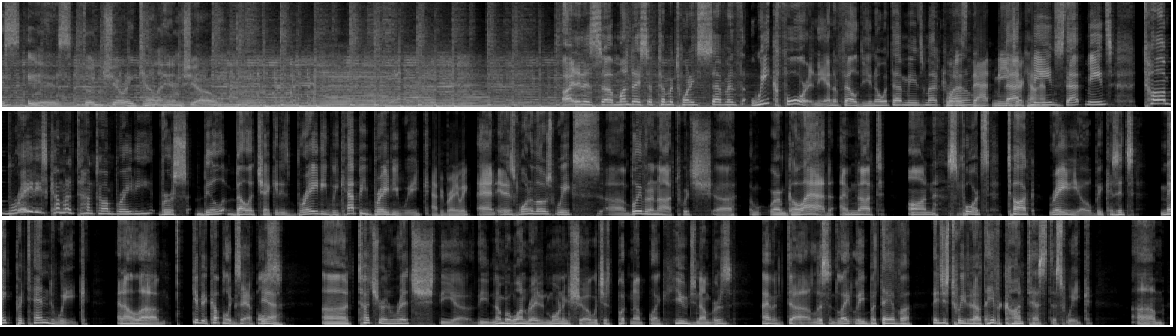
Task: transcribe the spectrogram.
This is the Jerry Callahan Show. All right, it is uh, Monday, September 27th, week four in the NFL. Do you know what that means, Matt What does that mean, Jerry That Callahan? means, that means Tom Brady's coming to town. Tom Brady versus Bill Belichick. It is Brady week. Happy Brady week. Happy Brady week. And it is one of those weeks, uh, believe it or not, which uh, where I'm glad I'm not on sports talk radio because it's make pretend week. And I'll uh, give you a couple examples. Yeah. Uh, Toucher and Rich, the uh, the number one rated morning show, which is putting up like huge numbers. I haven't uh, listened lately, but they have a they just tweeted out they have a contest this week. Um,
